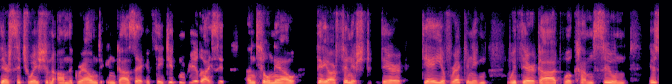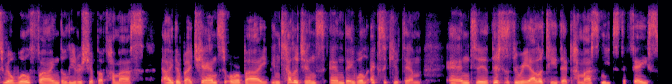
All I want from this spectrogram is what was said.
their situation on the ground in Gaza. If they didn't realize it until now, they are finished. Their day of reckoning with their God will come soon. Israel will find the leadership of Hamas either by chance or by intelligence, and they will execute them. And uh, this is the reality that Hamas needs to face.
